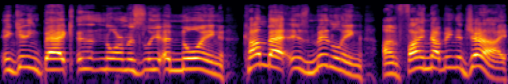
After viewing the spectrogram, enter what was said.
and getting back is enormously annoying. Combat is middling. I'm fine not being a Jedi.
